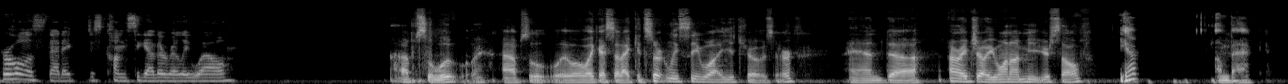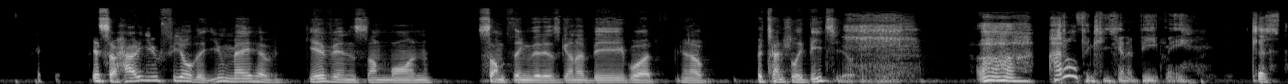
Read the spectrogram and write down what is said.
her whole aesthetic just comes together really well. Absolutely. Absolutely. Well, like I said, I could certainly see why you chose her. And uh, all right, Joe, you want to unmute yourself? Yep, I'm back. Yeah. So, how do you feel that you may have given someone something that is going to be what you know potentially beats you? Uh, I don't think he's going to beat me. Just,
